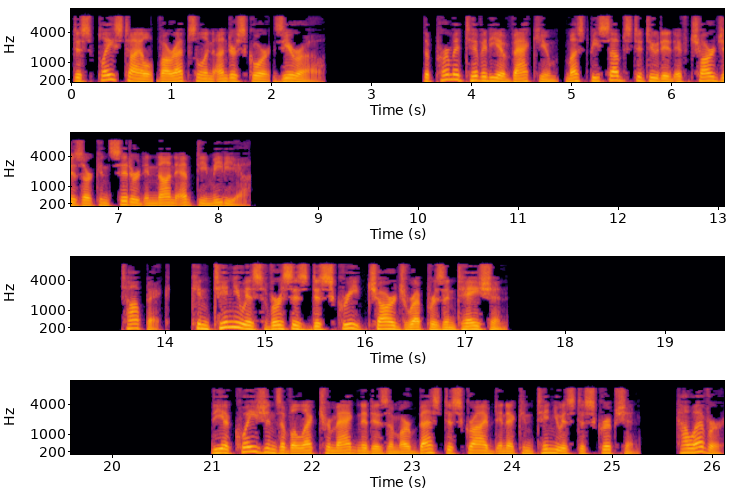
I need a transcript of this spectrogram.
display style var epsilon underscore 0 the permittivity of vacuum must be substituted if charges are considered in non-empty media. Topic: Continuous versus discrete charge representation. The equations of electromagnetism are best described in a continuous description. However,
